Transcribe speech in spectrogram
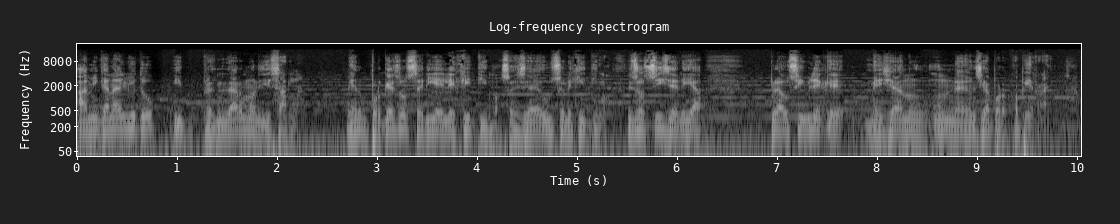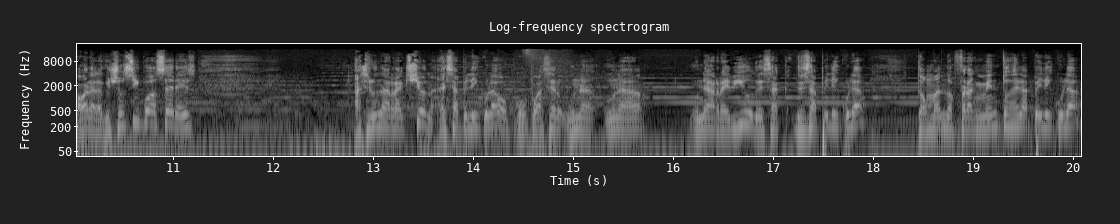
a mi canal YouTube y pretender monetizarla. Bien, porque eso sería ilegítimo, sería uso legítimo. Eso sí sería plausible que me hicieran una denuncia por copyright. Ahora, lo que yo sí puedo hacer es hacer una reacción a esa película o puedo hacer una, una, una review de esa, de esa película tomando fragmentos de la película,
